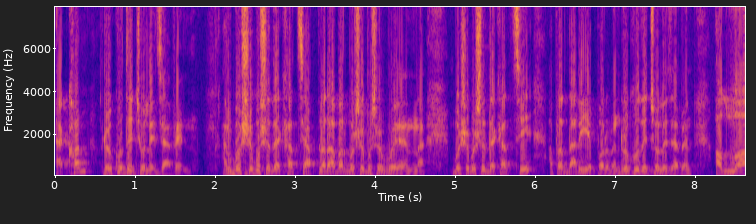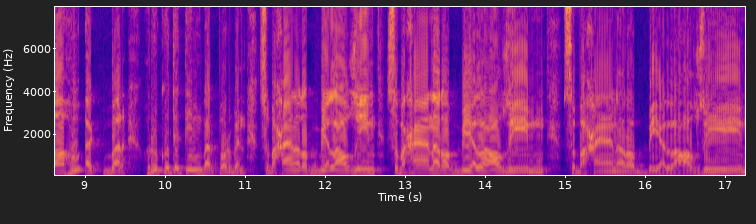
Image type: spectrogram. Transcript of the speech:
এখন রুকুতে চলে যাবেন। আমি বসে বসে দেখাচ্ছি, আপনারা আবার বসে বসে পড়েন না। বসে বসে দেখাচ্ছি, আপনারা দাঁড়িয়ে পড়বেন, রুকুতে চলে যাবেন। আল্লাহু আকবার, রুকুতে তিনবার পড়বেন। সুবহান রাব্বিয়াল আযীম, সুবহান রাব্বিয়াল আযীম, সুবহান রাব্বিয়াল আযীম।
